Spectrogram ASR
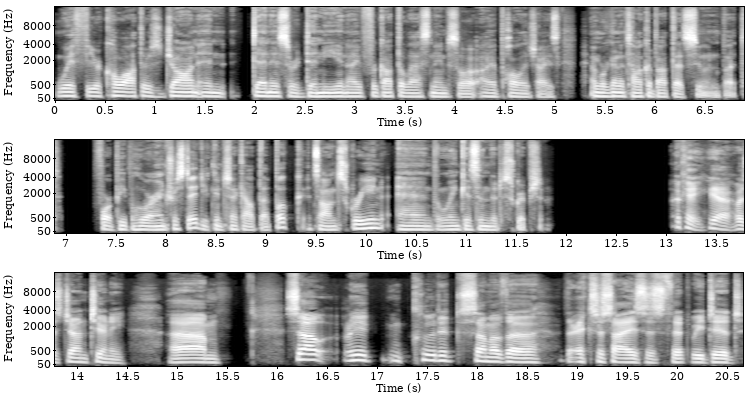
with your co authors, John and Dennis or Denis, and I forgot the last name, so I apologize. And we're going to talk about that soon. But for people who are interested, you can check out that book. It's on screen, and the link is in the description. Okay, yeah, it was John Tierney. Um, so we included some of the the exercises that we did.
